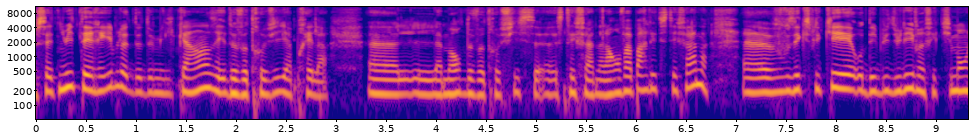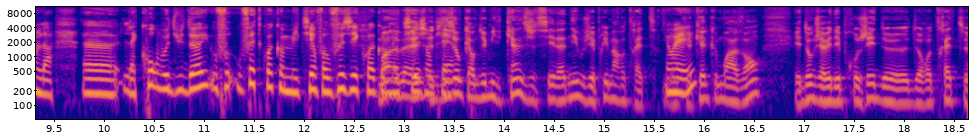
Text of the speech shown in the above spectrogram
cette nuit terrible de 2015 et de votre vie après la, euh, la mort de votre fils Stéphane. Alors on va parler de Stéphane. vous expliquez au début du livre effectivement la, la courbe du deuil. Vous, faites quoi comme métier? Enfin, vous faisiez quoi comme métier, Jean-Pierre? Disons qu'en 2015, c'est l'année où j'ai pris ma retraite, donc quelques mois avant. Et donc j'avais des projets de, de retraite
